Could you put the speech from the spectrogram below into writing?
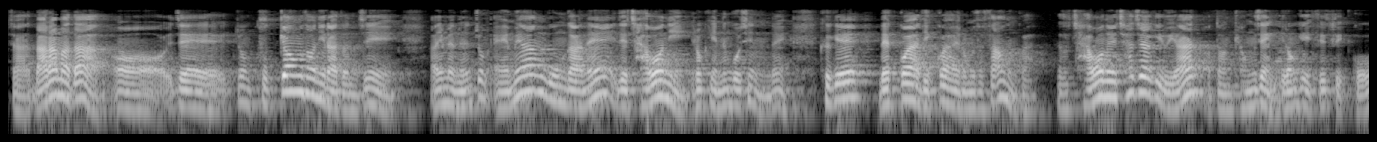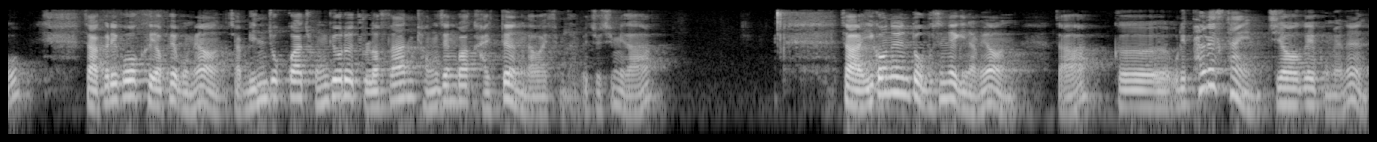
자, 나라마다 어 이제 좀 국경선이라든지 아니면은 좀 애매한 공간에 이제 자원이 이렇게 있는 곳이 있는데 그게 내 거야, 네 거야 이러면서 싸우는 거야. 그래서 자원을 차지하기 위한 어떤 경쟁 이런 게 있을 수 있고 자, 그리고 그 옆에 보면 자, 민족과 종교를 둘러싼 경쟁과 갈등 나와 있습니다. 주십니다. 자, 이거는 또 무슨 얘기냐면 자, 그 우리 팔레스타인 지역에 보면은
